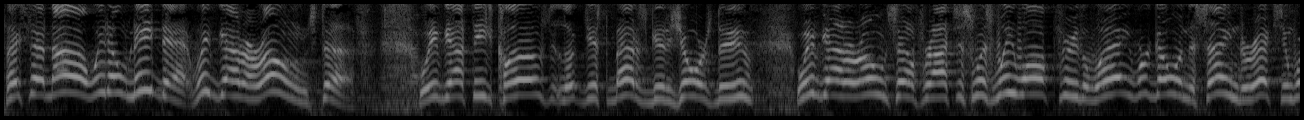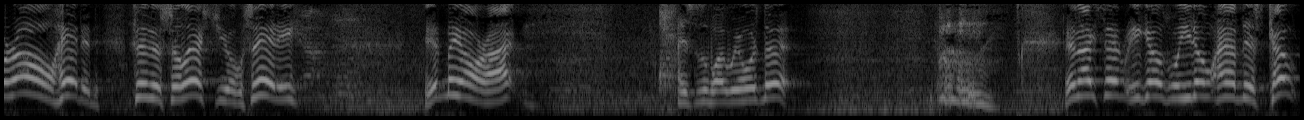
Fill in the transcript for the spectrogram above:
They said, No, we don't need that. We've got our own stuff. We've got these clothes that look just about as good as yours do. We've got our own self righteousness. We walk through the way, we're going the same direction. We're all headed to the celestial city. It'd be all right. This is the way we always do it. and they said, he goes, Well, you don't have this coat.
